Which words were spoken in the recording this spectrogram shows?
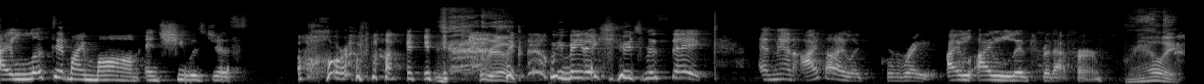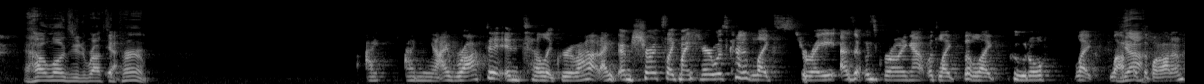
I looked at my mom and she was just horrified. Really? like, we made a huge mistake. And man, I thought I looked great. I, I lived for that perm. Really? How long did you rock Yeah. the perm? I, I mean, I rocked it until it grew out. I, I'm sure it's like my hair was kind of like straight as it was growing out with like the like poodle like fluff Yeah. at the bottom.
